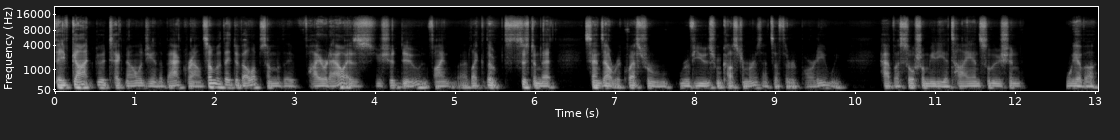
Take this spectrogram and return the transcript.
They've got good technology in the background. Some of they developed, some of they've hired out, as you should do, and find uh, like the system that sends out requests for reviews from customers. That's a third party. We have a social media tie-in solution. We have a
